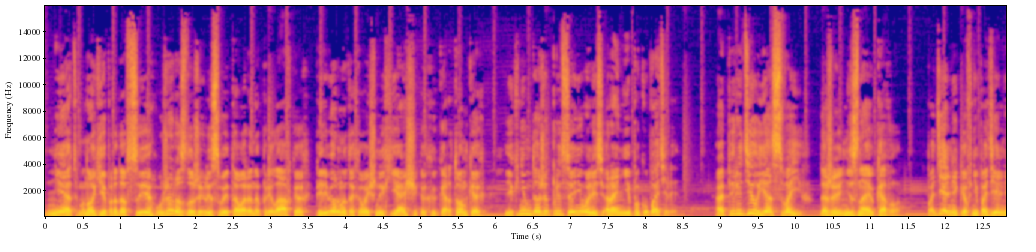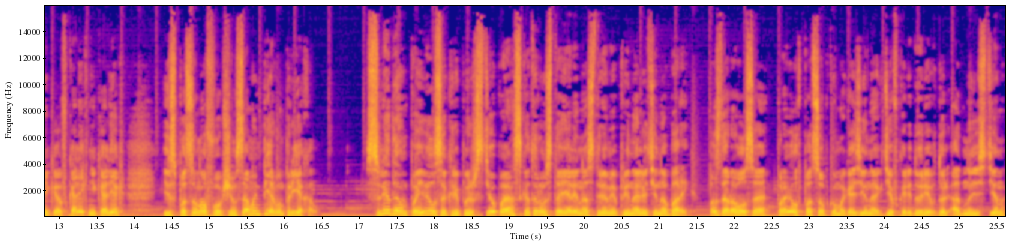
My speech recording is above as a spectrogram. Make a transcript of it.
Нет, многие продавцы уже разложили свои товары на прилавках, перевернутых овощных ящиках и картонках, и к ним даже приценивались ранние покупатели. Опередил я своих, даже не знаю кого. Подельников, не подельников, коллег, не коллег. Из пацанов, в общем, самым первым приехал. Следом появился крепыш Степа, с которым стояли на стреме при налете на барык. Поздоровался, провел в подсобку магазина, где в коридоре вдоль одной из стен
